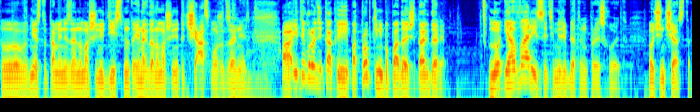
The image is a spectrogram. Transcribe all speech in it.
то вместо, там, я не знаю, на машине 10 минут, а иногда на машине это час может занять. А, и ты вроде как и под пробки не попадаешь и так далее. Но и аварии с этими ребятами происходят очень часто.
